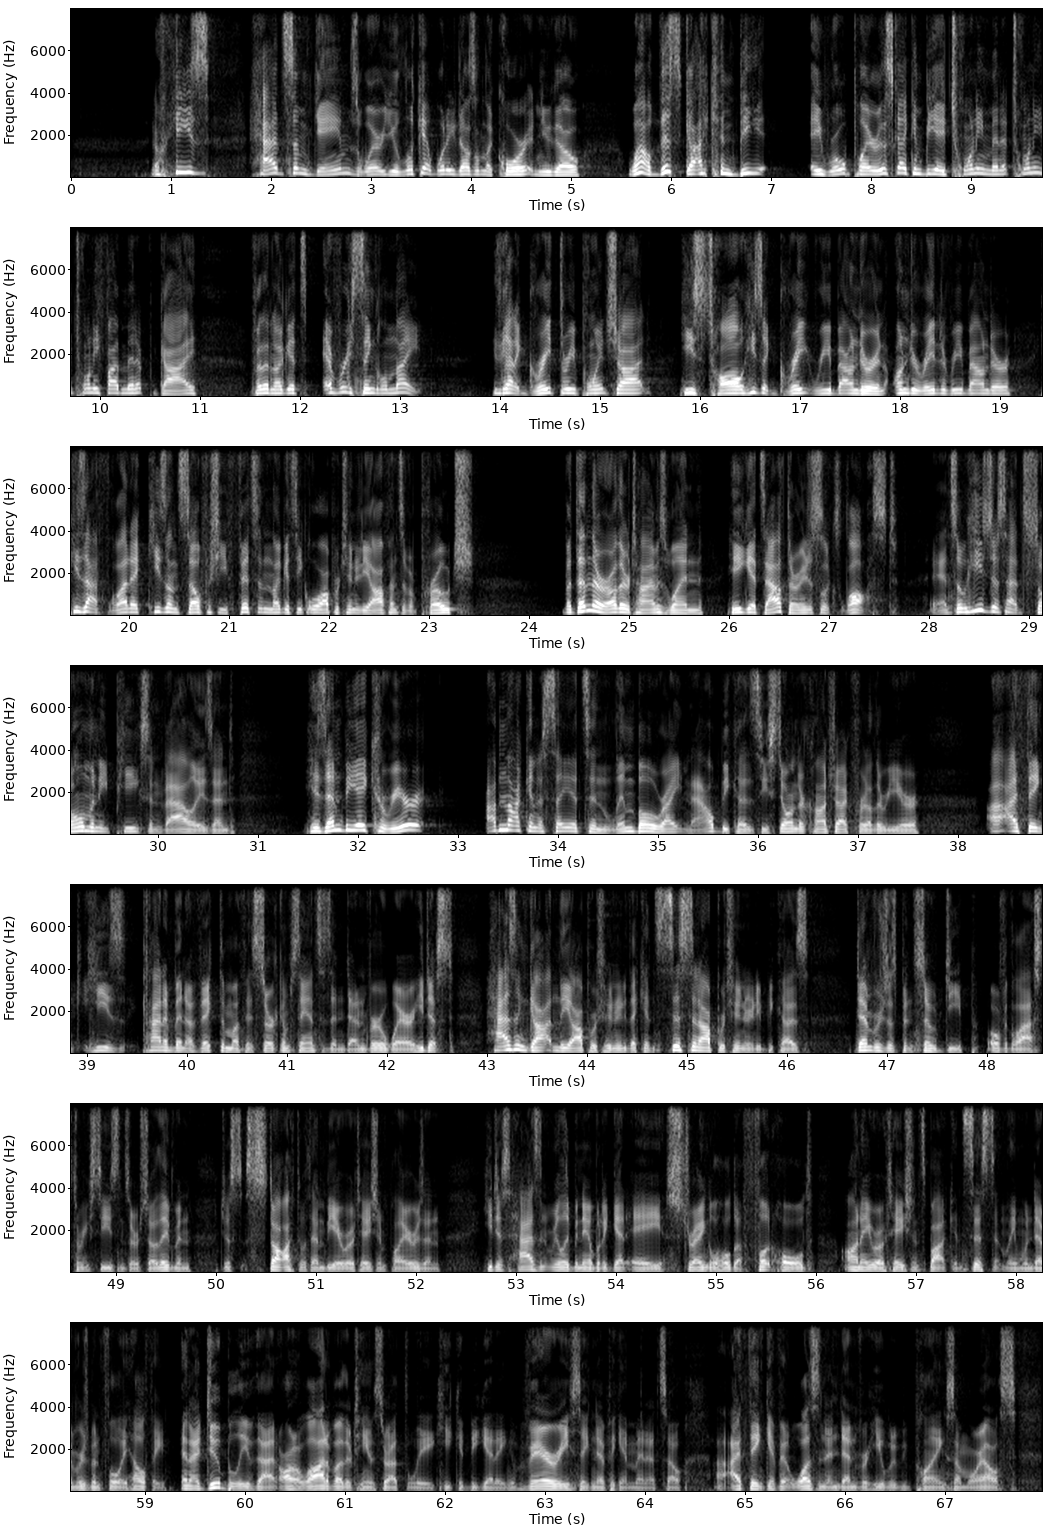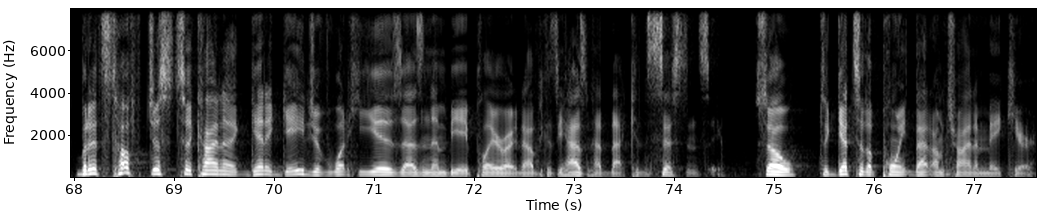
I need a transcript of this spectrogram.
You know, he's had some games where you look at what he does on the court and you go, wow, this guy can be a role player. This guy can be a 20 minute, 20, 25 minute guy for the Nuggets every single night. He's got a great three point shot. He's tall. He's a great rebounder, an underrated rebounder. He's athletic. He's unselfish. He fits in Nuggets' equal opportunity offensive approach. But then there are other times when he gets out there and he just looks lost. And so he's just had so many peaks and valleys. And his NBA career, I'm not going to say it's in limbo right now because he's still under contract for another year. I think he's kind of been a victim of his circumstances in Denver where he just hasn't gotten the opportunity, the consistent opportunity, because Denver's just been so deep over the last three seasons or so. They've been just stocked with NBA rotation players, and he just hasn't really been able to get a stranglehold, a foothold on a rotation spot consistently when Denver's been fully healthy. And I do believe that on a lot of other teams throughout the league, he could be getting very significant minutes. So uh, I think if it wasn't in Denver, he would be playing somewhere else. But it's tough just to kind of get a gauge of what he is as an NBA player right now because he hasn't had that consistency. So to get to the point that I'm trying to make here,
